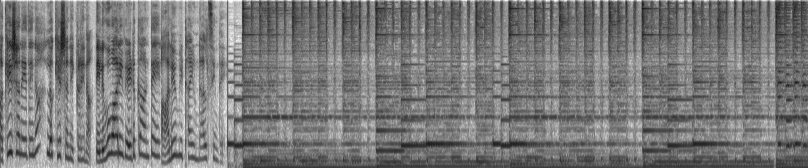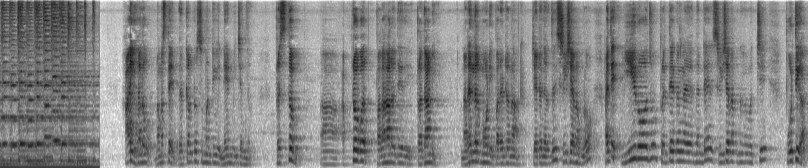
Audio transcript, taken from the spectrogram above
Occasion ఏదైనా location ఎక్కడైనా. తెలుగువారి వేడుక అంటే ఆలివ్ మిఠాయి ఉండాల్సిందే. హాయ్ హలో నమస్తే. Welcome to Suman TV. నేను మీ చందు. ప్రస్తుతం అక్టోబర్ పదహారో తేదీ ప్రధాని నరేంద్ర మోడీ పర్యటన చేయడం జరుగుతుంది శ్రీశైలంలో. అయితే ఈరోజు ప్రత్యేకంగా ఏంటంటే శ్రీశైలంకి వచ్చి పూర్తిగా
